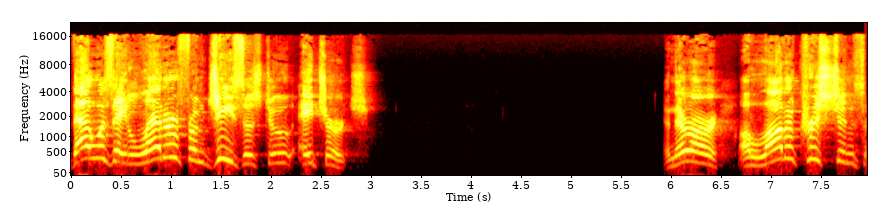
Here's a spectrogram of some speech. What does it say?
That was a letter from Jesus to a church. And there are a lot of Christians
